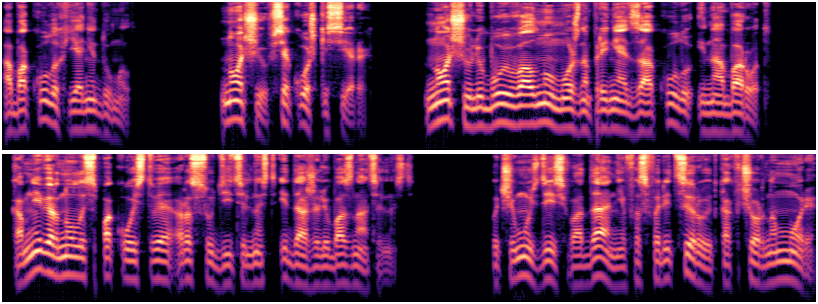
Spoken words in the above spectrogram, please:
Об акулах я не думал. Ночью все кошки серы. Ночью любую волну можно принять за акулу и наоборот. Ко мне вернулось спокойствие, рассудительность и даже любознательность. Почему здесь вода не фосфорицирует, как в Черном море,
